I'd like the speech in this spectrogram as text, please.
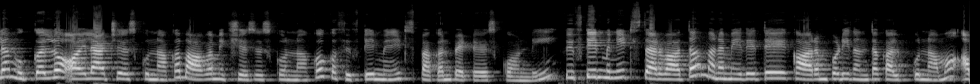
ఇలా ముక్కల్లో ఆయిల్ యాడ్ చేసుకున్నాక బాగా మిక్స్ చేసేసుకున్నాక ఒక ఫిఫ్టీన్ మినిట్స్ పక్కన పెట్టేసుకోండి. ఫిఫ్టీన్ మినిట్స్ తర్వాత మనం ఏదైతే కారం పొడి ఇదంతా కలుపుకున్నామో ఆ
